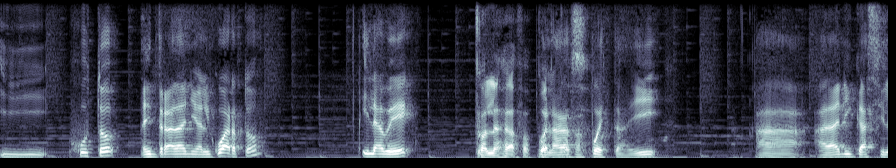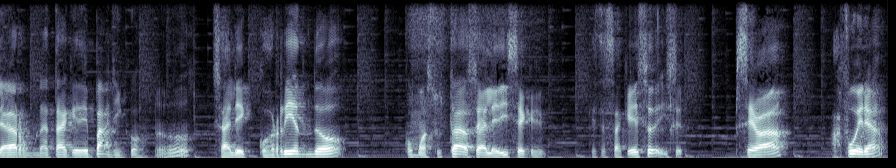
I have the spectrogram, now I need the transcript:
y justo entra Dani al cuarto y la ve Con las gafas. con las puestas. gafas puestas y a, a Dani casi le agarra un ataque de pánico, ¿no? Sale corriendo como asustada, o sea, le dice que, que se saque eso y se, se va afuera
